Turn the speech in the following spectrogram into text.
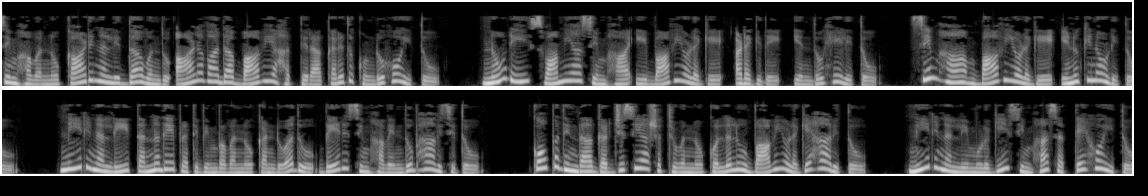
ಸಿಂಹವನ್ನು ಕಾಡಿನಲ್ಲಿದ್ದ ಒಂದು ಆಳವಾದ ಬಾವಿಯ ಹತ್ತಿರ ಕರೆದುಕೊಂಡು ಹೋಯಿತು. ನೋಡಿ ಸ್ವಾಮಿಯ ಸಿಂಹ ಈ ಬಾವಿಯೊಳಗೆ ಅಡಗಿದೆ ಎಂದು ಹೇಳಿತು. ಸಿಂಹ ಬಾವಿಯೊಳಗೆ ಇಣುಕಿ ನೋಡಿತು. ನೀರಿನಲ್ಲಿ ತನ್ನದೇ ಪ್ರತಿಬಿಂಬವನ್ನು ಕಂಡು ಅದು ಬೇರೆ ಸಿಂಹವೆಂದು ಭಾವಿಸಿತು. ಕೋಪದಿಂದ ಗರ್ಜಿಸಿ ಆ ಶತ್ರುವನ್ನು ಕೊಲ್ಲಲು ಬಾವಿಯೊಳಗೆ ಹಾರಿತು. ನೀರಿನಲ್ಲಿ ಮುಳುಗಿ ಸಿಂಹ ಸತ್ತೇ ಹೋಯಿತು.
